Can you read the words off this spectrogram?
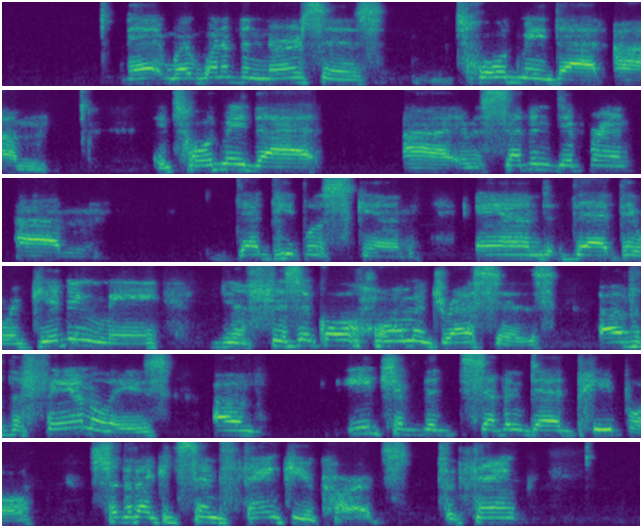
that one of the nurses told me that, um, they told me that uh, it was seven different um, dead people's skin and that they were giving me the physical home addresses of the families of each of the seven dead people so that I could send thank you cards to thank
